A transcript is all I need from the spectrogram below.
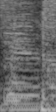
thousand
